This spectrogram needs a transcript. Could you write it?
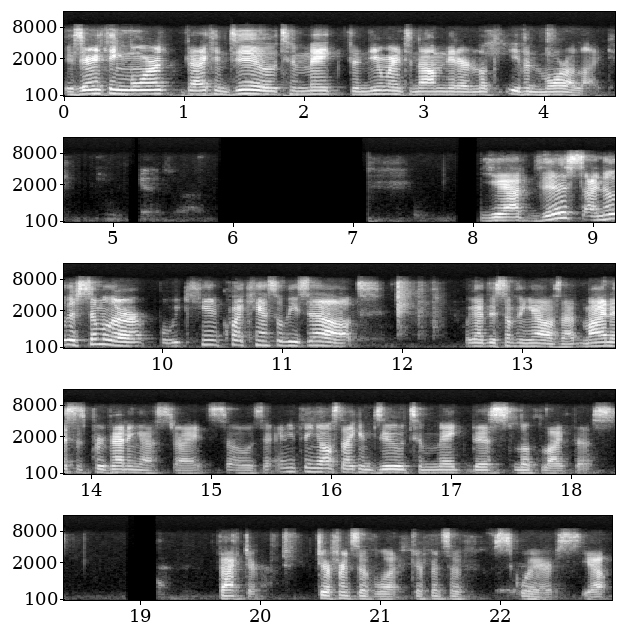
Is there anything more that I can do to make the numerator and denominator look even more alike? Yeah, this, I know they're similar, but we can't quite cancel these out. We gotta do something else. That minus is preventing us, right? So is there anything else I can do to make this look like this? Factor, difference of what? Difference of squares, yep.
